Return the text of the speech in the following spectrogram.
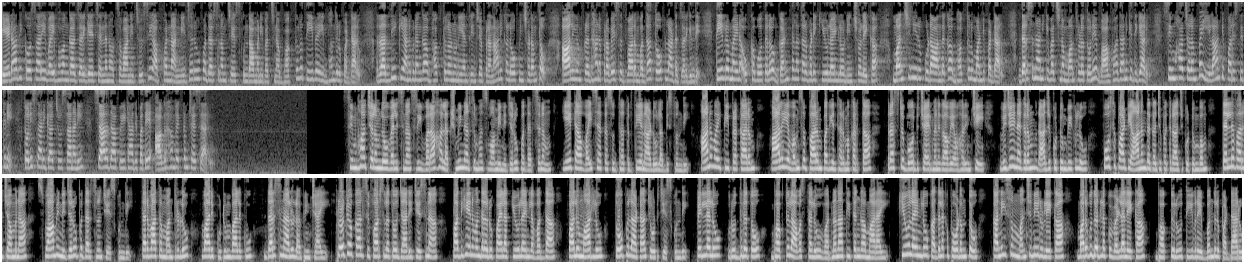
ఏడాదికోసారి వైభవంగా జరిగే చందనోత్సవాన్ని చూసి అప్పన్న నిజరూప దర్శనం చేసుకుందామని వచ్చిన భక్తులు తీవ్ర ఇబ్బందులు పడ్డారు. రద్దీకి అనుగుణంగా భక్తులను నియంత్రించే ప్రణాళిక లోపించడంతో ఆలయం ప్రధాన ప్రవేశ ద్వారం వద్ద తోపులాట జరిగింది. తీవ్రమైన ఉక్కబోతలో గంటల తరబడి క్యూ లైన్లో నించోలేక మంచినీరు కూడా అందక భక్తులు మండిపడ్డారు. దర్శనానికి వచ్చిన మంత్రులతోనే వాగ్వాదానికి దిగారు. సింహాచలంపై ఇలాంటి పరిస్థితిని తొలిసారిగా చూశానని శారదా పీఠాధిపతే ఆగ్రహం వ్యక్తం చేశారు. సింహాచలంలో వెలిసిన శ్రీ వరాహ లక్ష్మీనరసింహస్వామి నిజరూప దర్శనం ఏటా వైశాఖ శుద్ధ తృతీయ నాడు లభిస్తుంది. ఆనవాయితీ ప్రకారం ఆలయ వంశపారంపర్య ధర్మకర్త ట్రస్ట్ బోర్డు చైర్మన్గా వ్యవహరించే విజయనగరం రాజకుటుంబీకులు పోసపాటి ఆనంద గజపతిరాజు కుటుంబం తెల్లవారుజామున స్వామి నిజరూప దర్శనం చేసుకుంది. తర్వాత మంత్రులు వారి కుటుంబాలకు దర్శనాలు లభించాయి. ప్రోటోకాల్ సిఫార్సులతో జారీ చేసిన పదిహేను వందల రూపాయల క్యూలైన్ల వద్ద పలుమార్లు తోపులాట చోటు చేసుకుంది. పిల్లలు వృద్ధులతో భక్తుల అవస్థలు వర్ణనాతీతంగా మారాయి. క్యూలైన్లు కదలకపోవడంతో కనీసం మంచినీరు లేక మరుగుదొడ్లకు వెళ్ళలేక భక్తులు తీవ్ర ఇబ్బందులు పడ్డారు.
